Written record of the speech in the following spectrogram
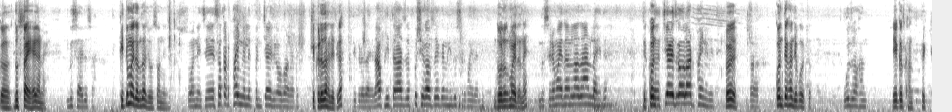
क- दुसरा आहे है का नाही? दुसरा आहे दुसरा. किती मैदान झाले हो सोन्याचे? सोन्याचे सात आठ फायनल आहेत पण चाळीस गाव भागात आहे. तिकडे झालेत का? तिकडे जायचं आपली तर आज पुशेगावचं एक आणि हे दुसरं मैदान आहे. दोनच मैदान आहे? दुसऱ्या मैदानाला आज आणला इथं. ते कोण तिकडं चाळीस गावला आठ फायनल आहेत. होय. हा. कोणत्या खांदे पोहतो उजवा खान एकच खांद फिट.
